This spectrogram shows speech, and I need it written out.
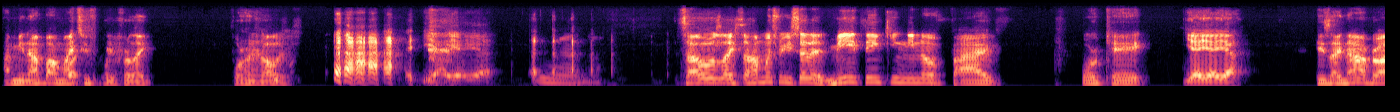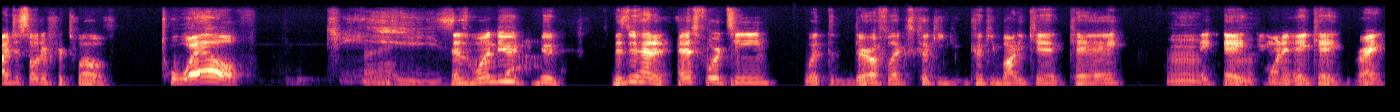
I mean, I bought my course. 240 for like four hundred dollars. yeah, yeah, yeah. Yeah. So I was like, so how much will you sell it? Me thinking, you know, five, four K. Yeah, yeah, yeah. He's like, nah, bro, I just sold it for 12. 12. Jeez. There's one dude, dude, this dude had an S14 with the Duraflex cookie cookie body kit KA, Mm, AK. mm. He wanted AK, right?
